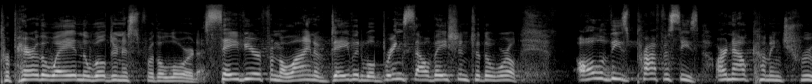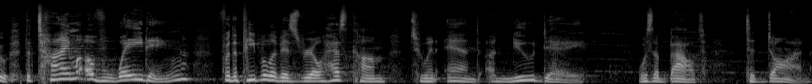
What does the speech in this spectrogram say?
prepare the way in the wilderness for the Lord. A savior from the line of David will bring salvation to the world. All of these prophecies are now coming true. The time of waiting for the people of Israel has come to an end. A new day was about to dawn.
